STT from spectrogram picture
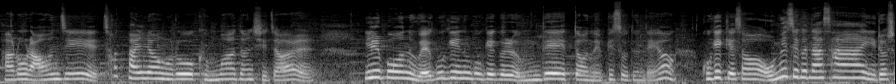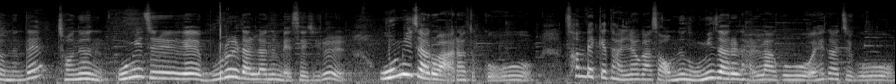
바로 라운지 첫 발령으로 근무하던 시절 일본 외국인 고객을 응대했던 에피소드인데요. 고객께서 오미즈가 나사 이러셨는데 저는 오미즈에 물을 달라는 메시지를 오미자로 알아듣고 선배께 달려가서 없는 오미자를 달라고 해가지고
